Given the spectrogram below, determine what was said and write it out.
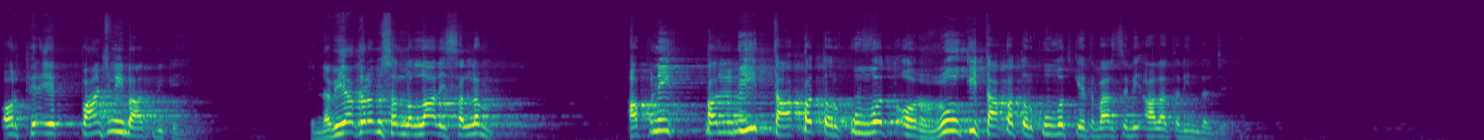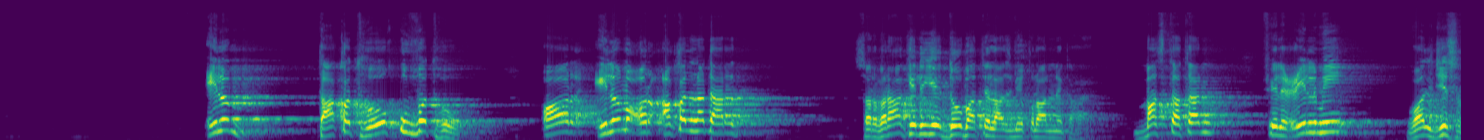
اور پھر ایک پانچویں بات بھی کہی کہ نبی اکرم صلی اللہ علیہ وسلم اپنی قلبی طاقت اور قوت اور روح کی طاقت اور قوت کے اعتبار سے بھی اعلیٰ ترین درجے کے علم طاقت ہو، قوت ہو، اور علم اور عقل نہ دارت سربراہ کے لیے دو باتیں لازمی قرآن نے کہا ہے۔ بس تن فل علمی جسم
